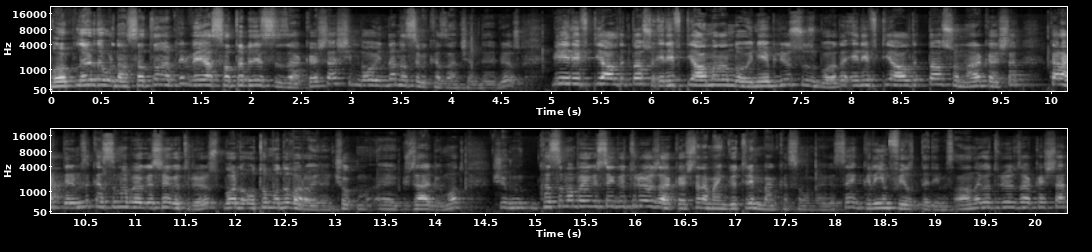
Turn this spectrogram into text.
Orb'ları da buradan satın alabilir veya satabilirsiniz arkadaşlar. Şimdi oyunda nasıl bir kazanç elde edebiliyoruz? Bir NFT aldıktan sonra NFT almadan da oynayabiliyorsunuz bu arada. NFT aldıktan sonra arkadaşlar karakterimizi kasılma bölgesine götürüyoruz. Bu arada otomodu var oyunun. Çok e, güzel bir mod. Şu kasılma bölgesine götürüyoruz arkadaşlar. Hemen götüreyim ben kasılma bölgesine. Greenfield dediğimiz alana götürüyoruz arkadaşlar.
